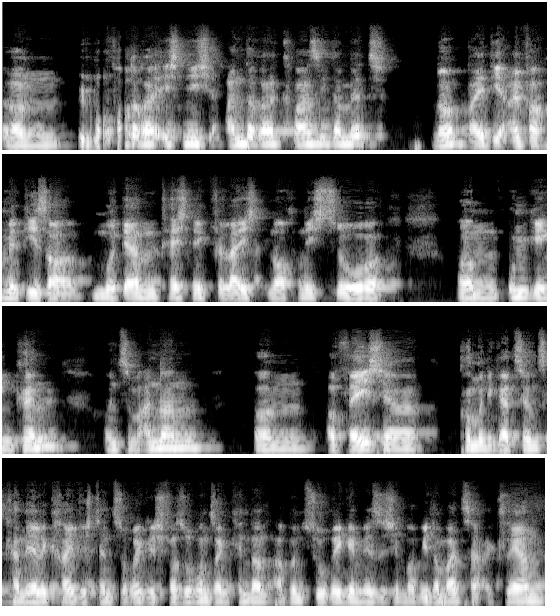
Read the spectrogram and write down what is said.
ähm, überfordere ich nicht andere quasi damit, ne, weil die einfach mit dieser modernen Technik vielleicht noch nicht so ähm, umgehen können. und zum anderen, ähm, auf welche Kommunikationskanäle greife ich denn zurück? Ich versuche unseren Kindern ab und zu regelmäßig immer wieder mal zu erklären,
